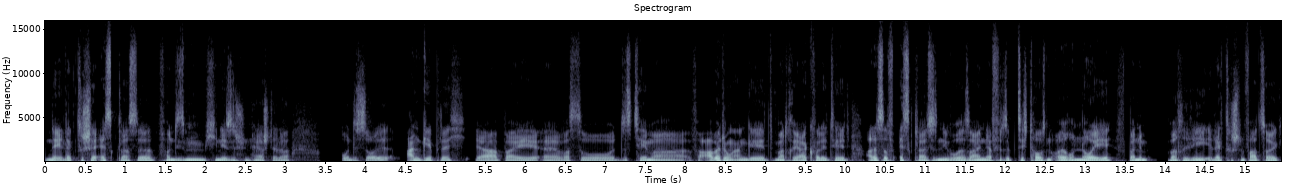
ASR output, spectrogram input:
eine elektrische S-Klasse von diesem chinesischen Hersteller. Und es soll angeblich, ja, bei äh, was so das Thema Verarbeitung angeht, Materialqualität, alles auf S-Klasse-Niveau sein, ja, für 70.000 Euro neu bei einem batterieelektrischen Fahrzeug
